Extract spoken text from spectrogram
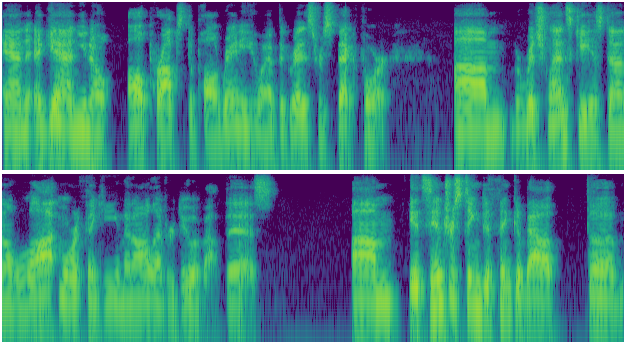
and again, you know, all props to Paul Rainey, who I have the greatest respect for. Um, but Rich Lenski has done a lot more thinking than I'll ever do about this. Um, it's interesting to think about the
